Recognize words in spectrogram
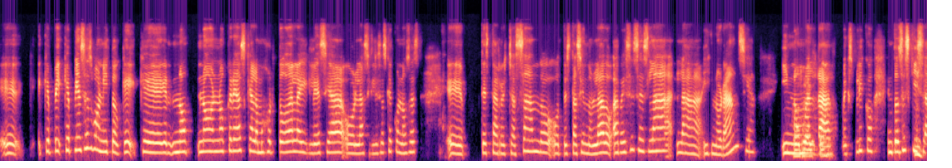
eh, que, pienses bonito, que, que, no, no, no creas que a lo mejor toda la iglesia o las iglesias que conoces eh, te está rechazando o te está haciendo un lado. A veces es la, la ignorancia y no maldad. ¿Me explico? Entonces mm. quizá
